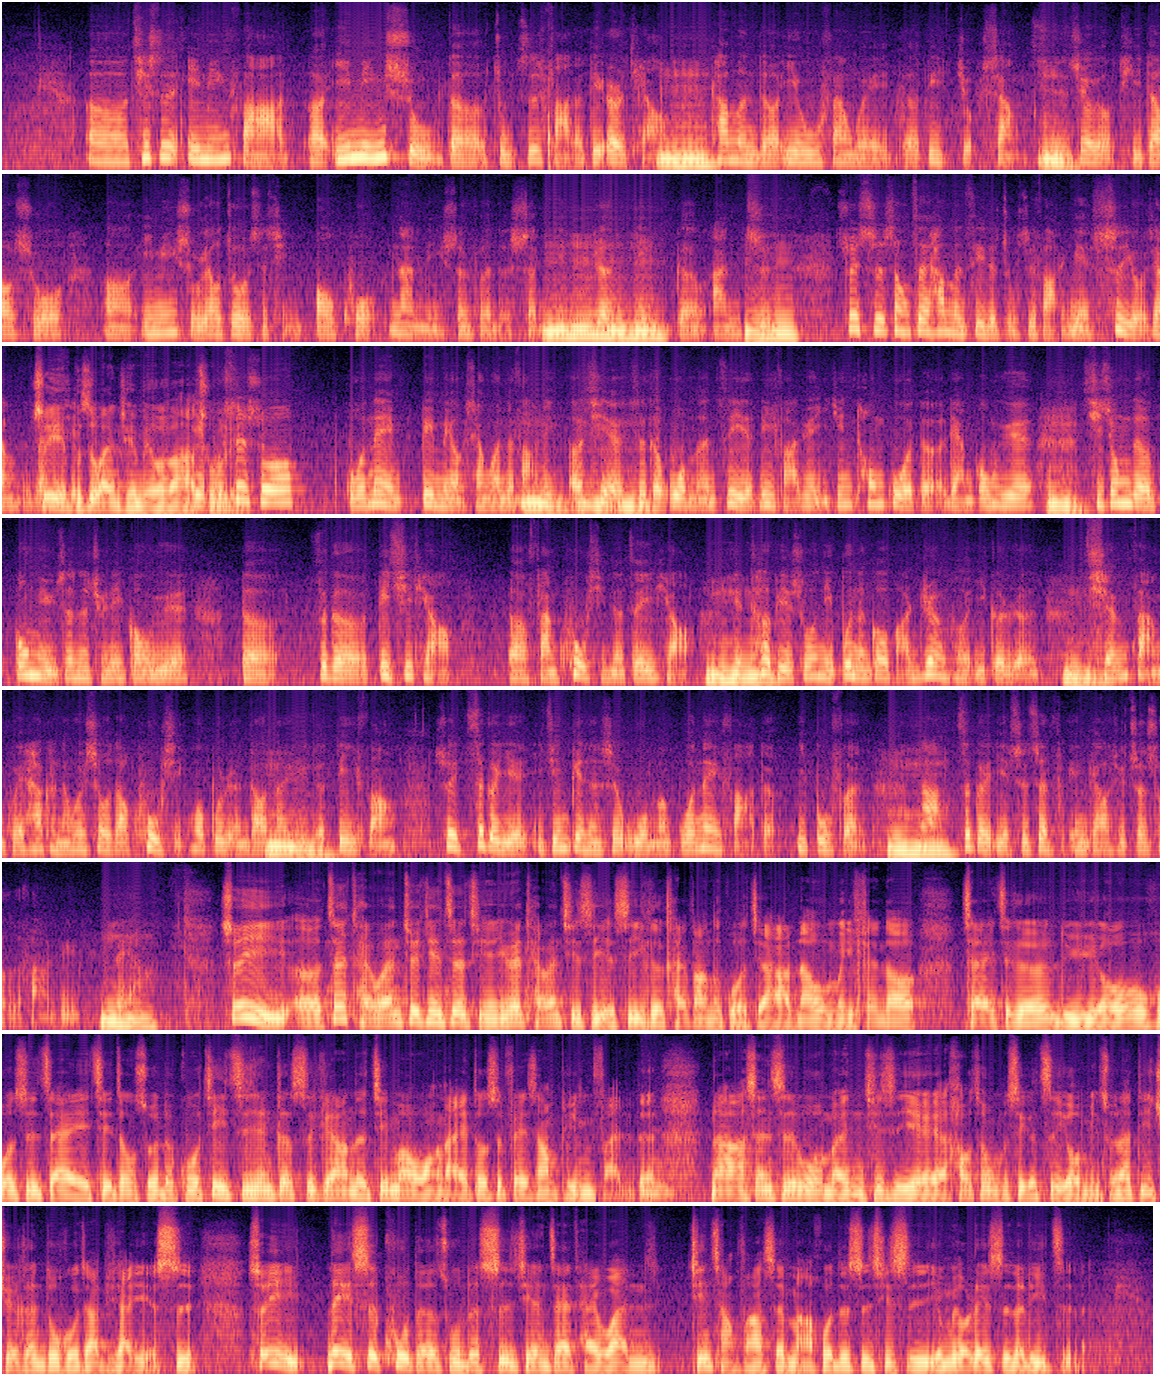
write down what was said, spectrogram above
呃，其实移民法呃移民署的组织法的第二条，嗯，他们的业务范围的第九项，其实就有提到说，呃，移民署要做的事情包括难民身份的审定、认定跟安置。所以事实上，在他们自己的组织法里面是有这样子的，所以也不是完全没有办法处理，也不是说。国内并没有相关的法律，而且这个我们自己的立法院已经通过的两公约，其中的《公民与政治权利公约》的这个第七条。呃，反酷刑的这一条也特别说，你不能够把任何一个人遣返回他可能会受到酷刑或不人道待遇的地方，所以这个也已经变成是我们国内法的一部分。那这个也是政府应该要去遵守的法律。对啊。所以呃，在台湾最近这几年，因为台湾其实也是一个开放的国家，那我们也看到在这个旅游或是在这种所谓的国际之间各式各样的经贸往来都是非常频繁的。那甚至我们其实也号称我们是一个自由民主，那的确跟很多国家比起来也是。所以类似库德族的事件在台湾经常发生吗？或者是其实有没有类似的例子呢？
